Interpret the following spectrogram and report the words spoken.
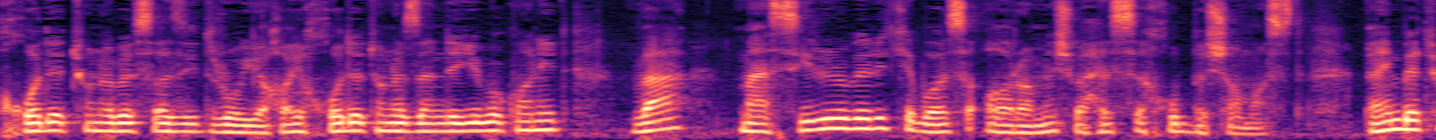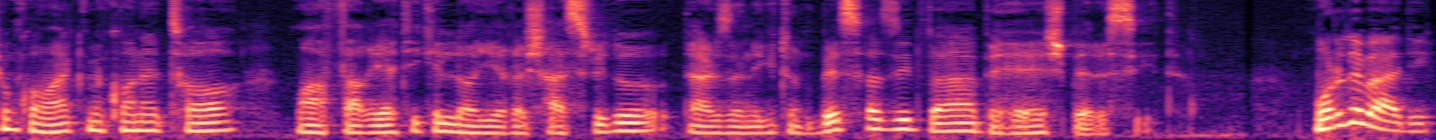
خودتون رو بسازید رویاهای خودتون رو زندگی بکنید و مسیری رو برید که باعث آرامش و حس خوب به شماست. و این بهتون کمک می‌کنه تا موفقیتی که لایقش هستید رو در زندگیتون بسازید و بهش برسید. مورد بعدی.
